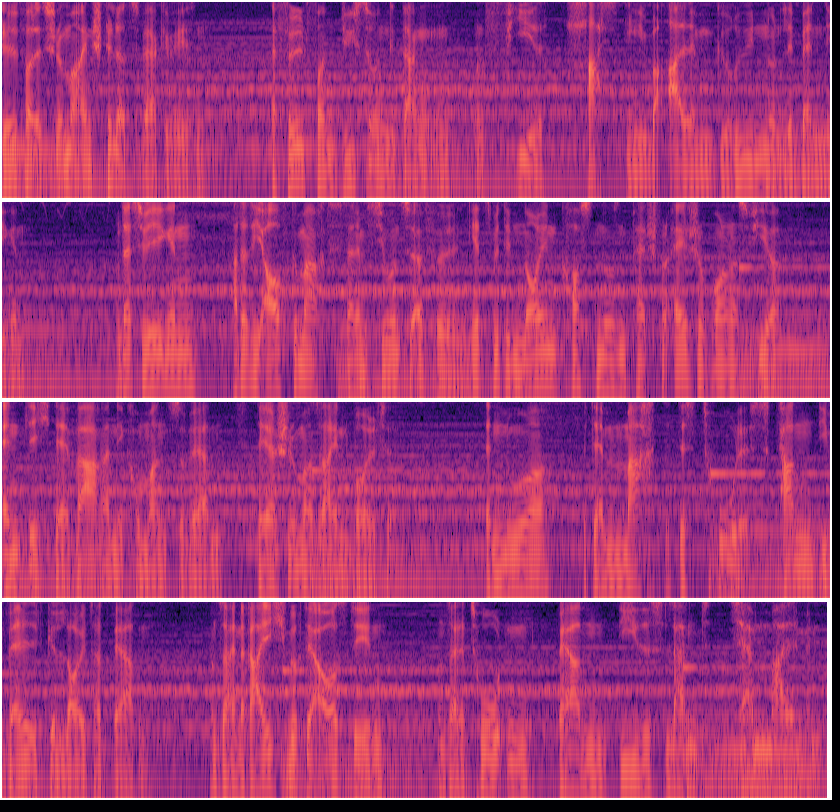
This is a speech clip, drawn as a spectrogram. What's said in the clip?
Stillfall ist schon immer ein stiller Zwerg gewesen, erfüllt von düsteren Gedanken und viel Hass gegenüber allem Grünen und Lebendigen. Und deswegen hat er sich aufgemacht, seine Mission zu erfüllen. Jetzt mit dem neuen kostenlosen Patch von Age of Wonders 4 endlich der wahre Nekromant zu werden, der er schon immer sein wollte. Denn nur mit der Macht des Todes kann die Welt geläutert werden. Und sein Reich wird er ausdehnen und seine Toten werden dieses Land zermalmen.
